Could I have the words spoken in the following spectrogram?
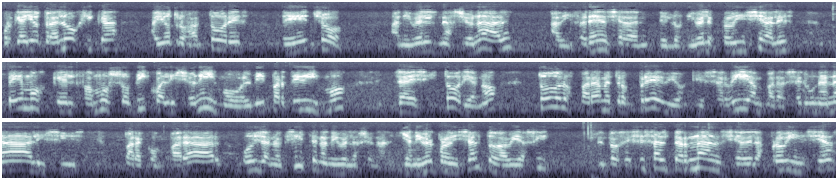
porque hay otra lógica, hay otros actores, de hecho, a nivel nacional, a diferencia de, los niveles provinciales, vemos que el famoso bicoalicionismo o el bipartidismo ya es historia, ¿no? Todos los parámetros previos que servían para hacer un análisis, para comparar, hoy ya no existen a nivel nacional y a nivel provincial todavía sí. Entonces esa alternancia de las provincias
